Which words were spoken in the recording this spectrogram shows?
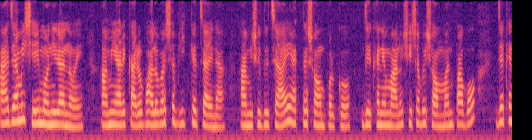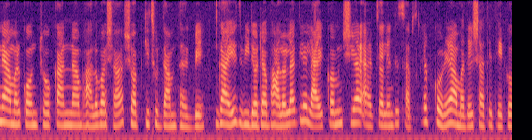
আজ আমি সেই মনিরা নয় আমি আর কারও ভালোবাসা ভিক্ষে চাই না। আমি শুধু চাই একটা সম্পর্ক, যেখানে মানুষ হিসাবে সম্মান পাব, যেখানে আমার কণ্ঠ, কান্না, ভালোবাসা সব কিছুর দাম থাকবে। গাইজ ভিডিওটা ভালো লাগলে লাইক কমেন্ট শেয়ার আর চ্যানেলটি সাবস্ক্রাইব করে আমাদের সাথে থেকো।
